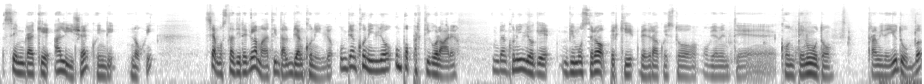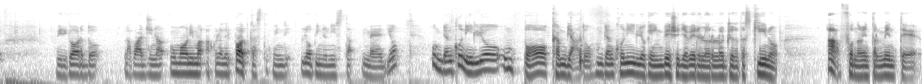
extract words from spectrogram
sembra che Alice, quindi noi, siamo stati reclamati dal bianconiglio, un bianconiglio un po' particolare, un bianconiglio che vi mostrerò per chi vedrà questo ovviamente contenuto tramite YouTube. Vi ricordo la pagina omonima a quella del podcast, quindi l'opinionista medio. Un bianconiglio un po' cambiato, un bianconiglio che invece di avere l'orologio da taschino ha fondamentalmente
